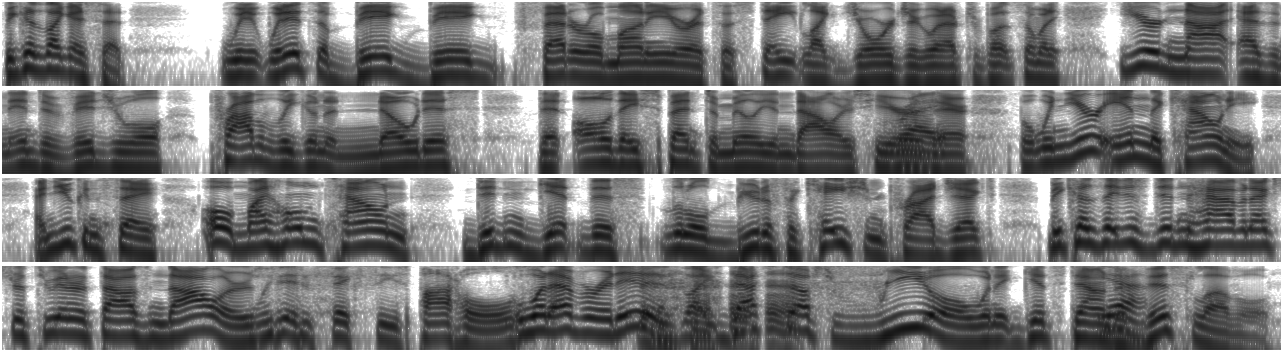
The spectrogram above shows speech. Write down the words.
because like I said, when, it's a big, big federal money or it's a state like Georgia going after somebody, you're not, as an individual, probably going to notice that, oh, they spent a million dollars here Right. or there. But when you're in the county and you can say, oh, my hometown didn't get this little beautification project because they just didn't have an extra $300,000. We didn't fix these potholes. Whatever it is, like that stuff's real when it gets down Yeah. to this level.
